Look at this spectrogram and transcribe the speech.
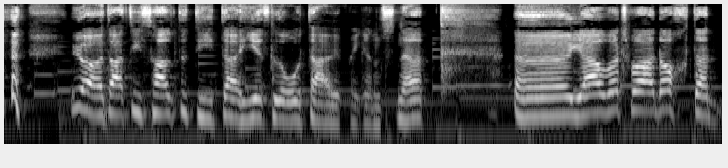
ja, das ist halt der Dieter, hier ist Lothar übrigens, ne? Äh, ja, was war noch dann?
